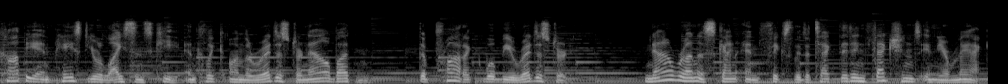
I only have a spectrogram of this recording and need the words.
copy and paste your license key and click on the Register Now button. The product will be registered. Now run a scan and fix the detected infections in your Mac.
